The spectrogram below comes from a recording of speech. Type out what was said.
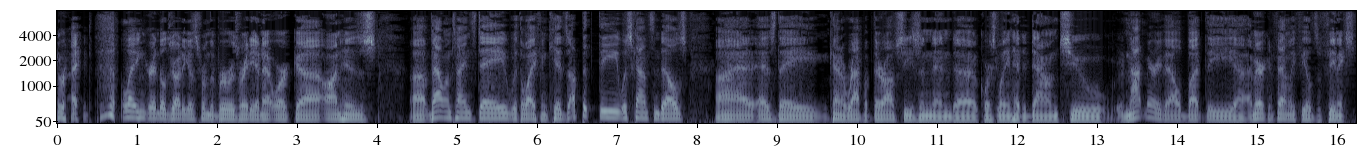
right. Lane Grindle joining us from the Brewers Radio Network uh, on his uh, Valentine's Day with the wife and kids up at the Wisconsin Dells uh, as they kind of wrap up their off season, and uh, of course Lane headed down to not Maryvale but the uh, American Family Fields of Phoenix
